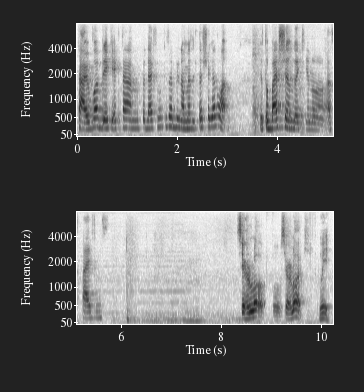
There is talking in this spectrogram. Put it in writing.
Tá, eu vou abrir aqui. É que tá, meu PDF não quis abrir, não, mas ele tá chegando lá. Eu tô baixando aqui no, as páginas. Sherlock, Sherlock, Oi,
